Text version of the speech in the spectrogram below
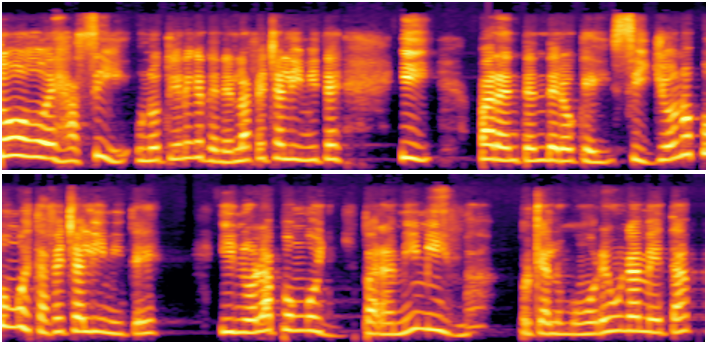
todo es así. Uno tiene que tener la fecha límite y para entender, ok, si yo no pongo esta fecha límite y no la pongo para mí misma, porque a lo mejor es una meta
